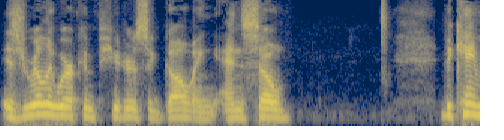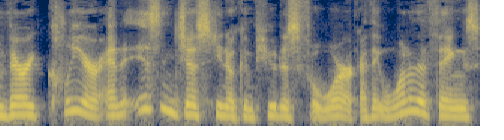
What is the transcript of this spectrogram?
is really where computers are going. And so it became very clear, and it isn't just, you know, computers for work. I think one of the things,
